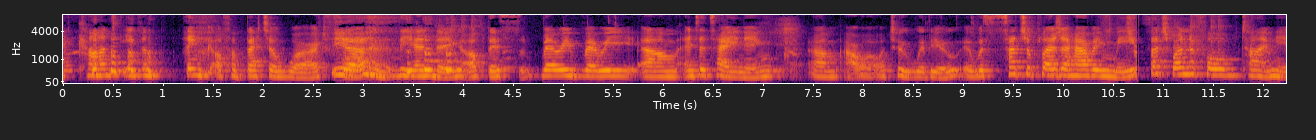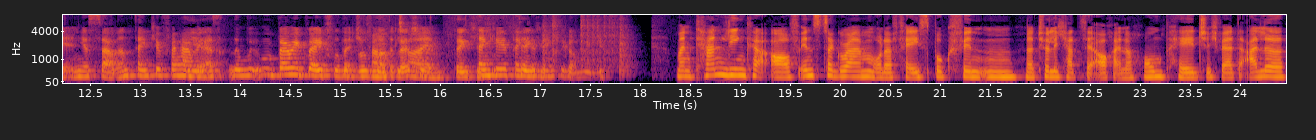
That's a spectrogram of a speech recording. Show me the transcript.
can't even think of a better word for Yeah. the ending of this very, very um, entertaining um, hour or two with you. It was such a pleasure having me. Such wonderful time here in your salon. Thank you for having Yeah. us. I'm very grateful that it you was my found the pleasure time. thank you Thank you. Thank, you. Thank you. coming. Man kann Linke auf Instagram oder Facebook finden. Natürlich hat sie auch eine Homepage. Ich werde alle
